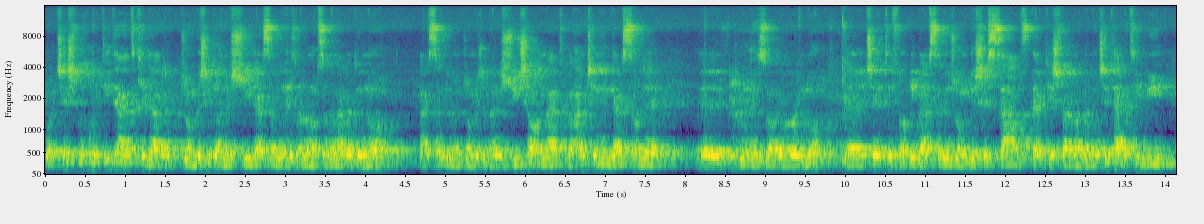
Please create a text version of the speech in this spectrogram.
با چشم خود دیدند که در جنبش دانشجویی در سال 1999 در سال جنبش دانشجویی چه آمد و همچنین در سال 2009 چه اتفاقی بر سر جنبش سبز در کشور و چه ترتیبی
